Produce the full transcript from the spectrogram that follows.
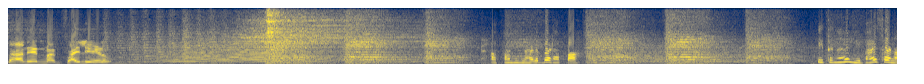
ನಾನೇನು ಮಾಡಿ ಸಾಯ್ಲಿ ಹೇಳು. ಅಪ್ಪ, ನೀನ್ ಅಳಬೇಡಪ್ಪ. ಇದನ್ನೆಲ್ಲ ನಿಭಾಯಿಸೋಣ.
